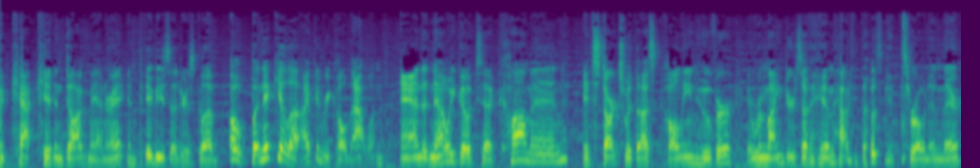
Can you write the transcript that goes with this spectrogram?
Cat Kid and Dogman, right? And Babysitter's Club. Oh, Bunnicula. I can recall that one. And now we go to Common. It starts with us, Colleen Hoover. It Reminders of him. How did those get thrown in there?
